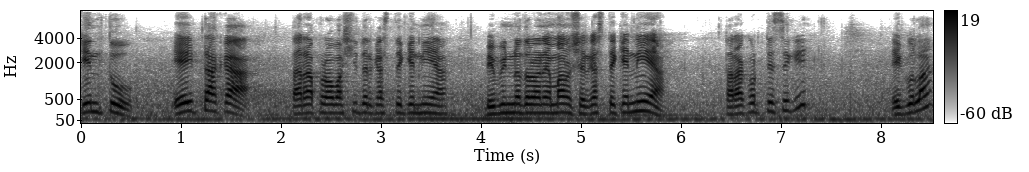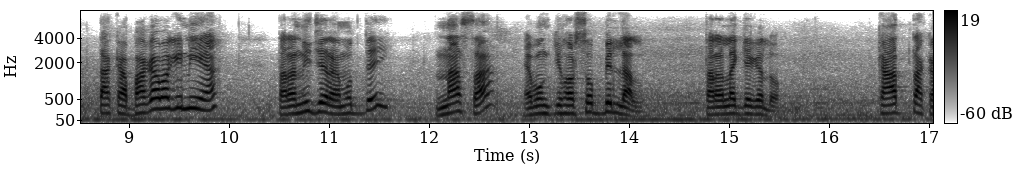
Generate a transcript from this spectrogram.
কিন্তু এই টাকা তারা প্রবাসীদের কাছ থেকে নিয়ে, বিভিন্ন ধরনের মানুষের কাছ থেকে নিয়ে, তারা করতেছে কি? এগুলা টাকা ভাগাভাগি নিয়ে তারা নিজেরা মধ্যেই নাসা এবং কি হর্ষব বিল্লাল, তারা লাগিয়ে গেল। কার টাকা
